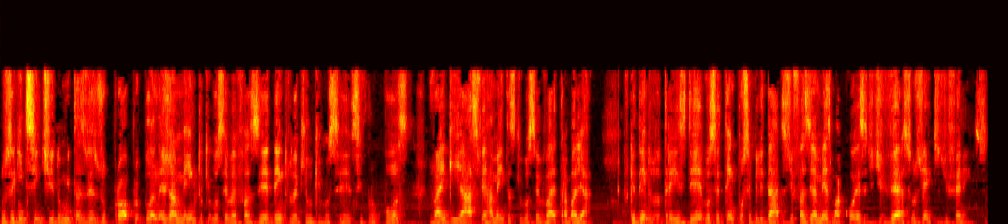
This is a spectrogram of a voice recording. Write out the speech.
no seguinte sentido: muitas vezes o próprio planejamento que você vai fazer dentro daquilo que você se propôs vai guiar as ferramentas que você vai trabalhar. Porque dentro do 3D você tem possibilidades de fazer a mesma coisa de diversos jeitos diferentes.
